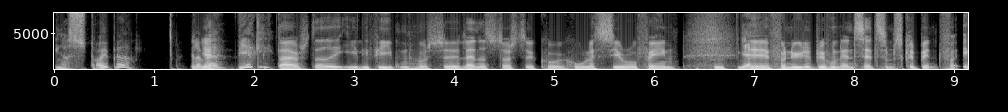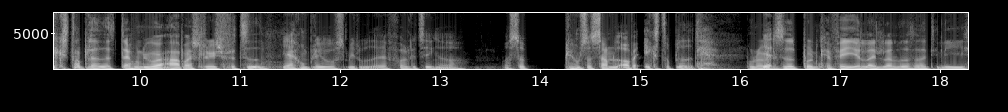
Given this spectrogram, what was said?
Inger Støjberg. Eller Ja. hvad? Virkelig? Der er jo stadig ild i pipen hos øh, landets største Coca-Cola Zero-fan. Ja. Øh, for nylig blev hun ansat som skribent for Ekstrabladet, da hun jo er arbejdsløs for tiden. Ja, hun blev jo smidt ud af Folketinget, og, og så blev hun så samlet op af Ekstrabladet. Ja, Hun har Ja. siddet på en café eller et eller andet, og så har de lige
